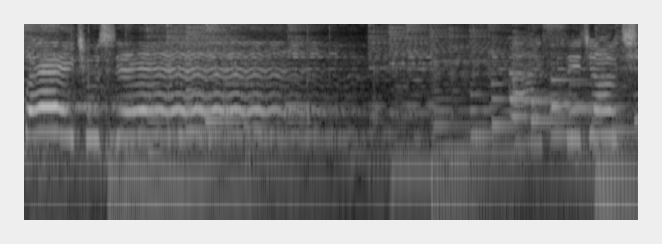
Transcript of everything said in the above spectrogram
会出现。I see 九七。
